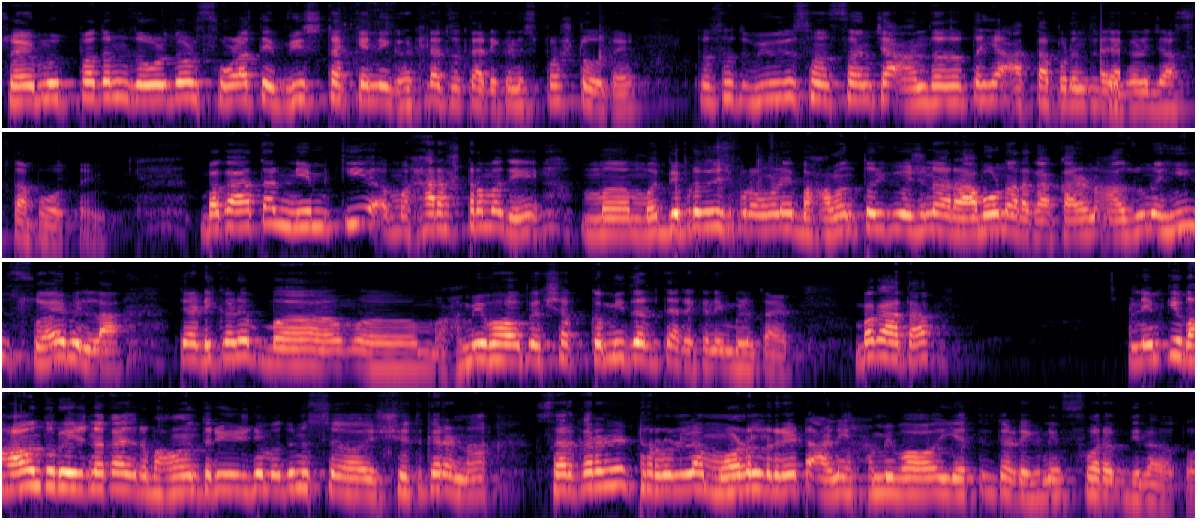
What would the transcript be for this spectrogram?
सोयाबीन उत्पादन जवळजवळ सोळा ते वीस टक्क्यांनी घटल्याचं त्या ठिकाणी स्पष्ट होत आहे तसंच विविध संस्थांच्या अंदाजातही आतापर्यंत त्या ठिकाणी जास्त ताप होत आहे बघा आता नेमकी महाराष्ट्रामध्ये म मध्य प्रदेशप्रमाणे भावांतर योजना राबवणार का? कारण अजूनही सोयाबीनला त्या ठिकाणी ब- म- हमी भावापेक्षा कमी दर त्या ठिकाणी मिळत आहे बघा आता नेमकी भावांतर योजना काय? तर भावांतर योजनेमधून स शेतकऱ्यांना सरकारने ठरवलेला मॉडेल रेट आणि हमी भाव यातील त्या ठिकाणी फरक दिला जातो.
